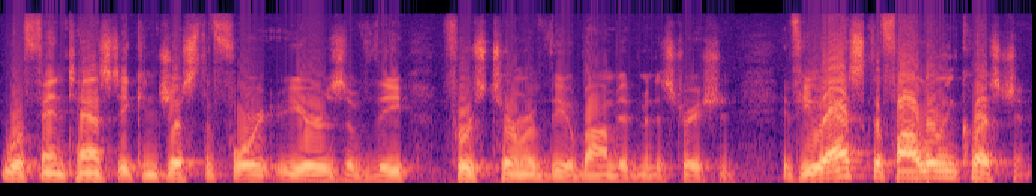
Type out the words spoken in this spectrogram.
were fantastic in just the four years of the first term of the Obama administration. If you ask the following question,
